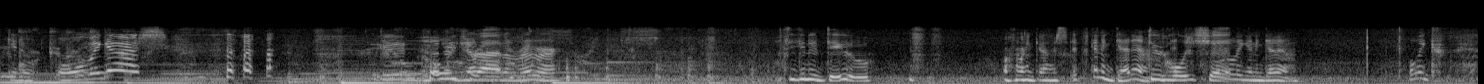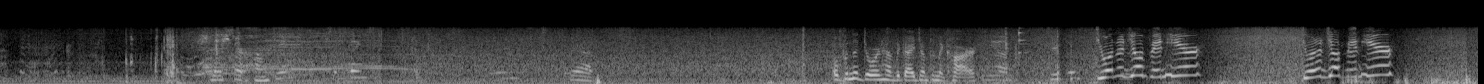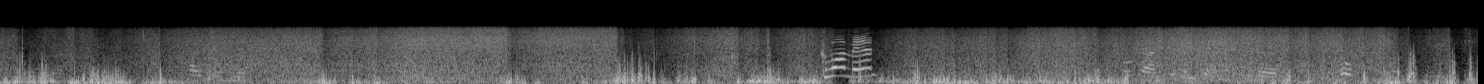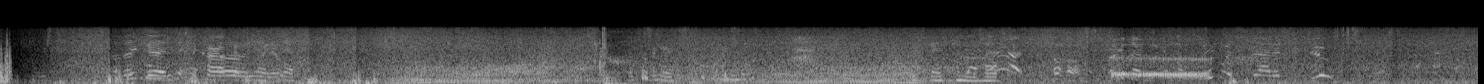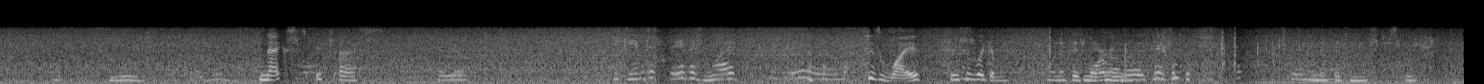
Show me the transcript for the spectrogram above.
Get him. Oh my gosh. Dude, Holy crap. in the river. What's he gonna do? Oh my gosh, it's gonna get him. Dude, holy it's shit. totally gonna get him. Holy crap. Should I start honking something? Yeah. Open the door and have the guy jump in the car. Yeah. Do you want to jump in here? Do you want to jump in here? Come on, man. Hold on. Oh, that's good. The car will oh, come yeah, yeah. What's over here? This guy's coming to help. Huge. Next, it's us. He came to save his wife. His wife. This is like a One of his Mormon. One of his mistresses.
